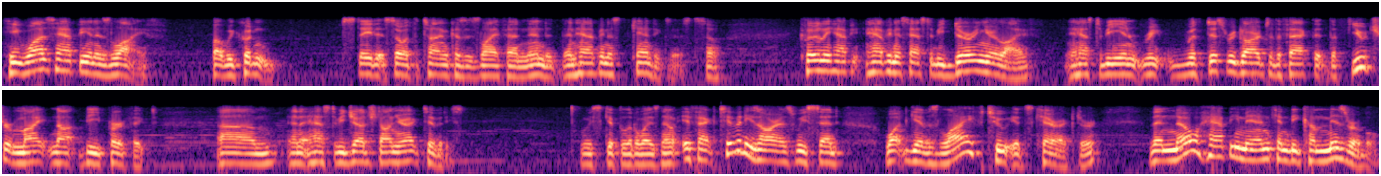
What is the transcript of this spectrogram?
he was happy in his life, but we couldn't state it so at the time because his life hadn't ended, then happiness can't exist. So clearly happy, happiness has to be during your life. It has to be in with disregard to the fact that the future might not be perfect. Um, and it has to be judged on your activities. We skip a little ways now. If activities are, as we said, what gives life to its character, then no happy man can become miserable,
